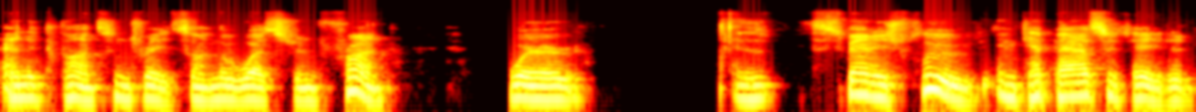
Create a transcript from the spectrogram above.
and it concentrates on the Western Front, where the Spanish flu incapacitated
